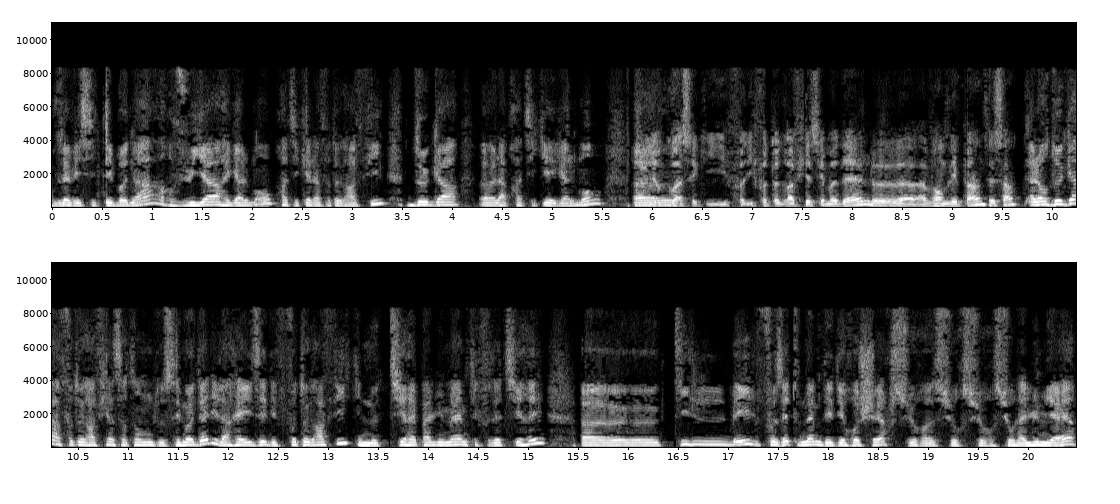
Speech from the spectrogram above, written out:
Vous avez cité Bonnard, Vuillard également pratiquait la photographie, Degas euh, l'a pratiqué également. Ça veut dire quoi C'est qu'il photographiait ses modèles avant de les peindre, c'est ça? Alors Degas a photographié un certain nombre de ses modèles. Il a réalisé des photographies qu'il ne tirait pas lui-même, qu'il faisait tirer. qu'il, mais il faisait tout de même des, des recherches sur sur sur sur la lumière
